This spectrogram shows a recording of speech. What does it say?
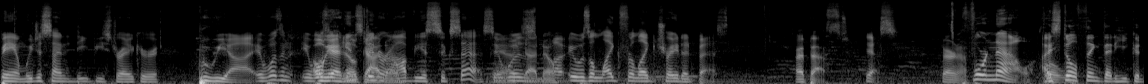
"Bam, we just signed a DP striker." Booyah! It wasn't it Oh, wasn't yeah, no, instant God, or no. obvious success. Yeah, it was God, no. uh, it was a like for like trade at best. At best, Yes. fair enough. For now, I For- still think that he could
